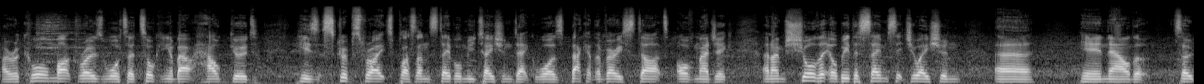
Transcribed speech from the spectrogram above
I recall Mark Rosewater talking about how good his Scryb Sprites plus unstable mutation deck was back at the very start of Magic, and I'm sure that it'll be the same situation uh, here now. That so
